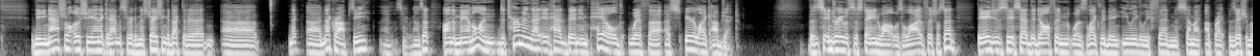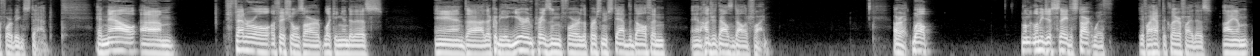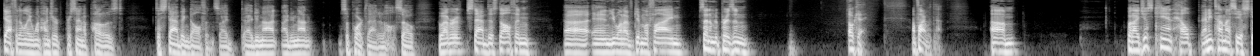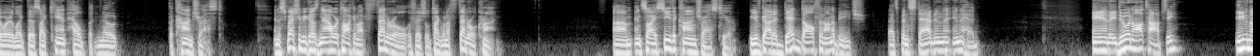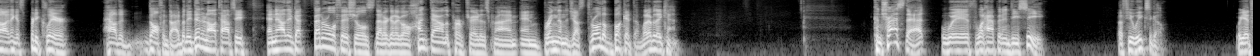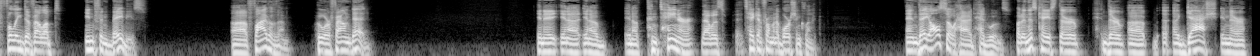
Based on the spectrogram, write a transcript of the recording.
The National Oceanic and Atmospheric Administration conducted a uh, ne- uh, necropsy, uh, sorry, pronounce that, on the mammal and determined that it had been impaled with uh, a spear-like object. This injury was sustained while it was alive, officials said. The agency said the dolphin was likely being illegally fed in a semi-upright position before being stabbed. And now um, federal officials are looking into this, and uh, there could be a year in prison for the person who stabbed the dolphin and a hundred thousand dollar fine. All right. Well, let me, let me just say to start with, if I have to clarify this, I am definitely 100% opposed to stabbing dolphins. I, I do not I do not support that at all. So whoever stabbed this dolphin uh, and you want to give him a fine, send him to prison. Okay, I'm fine with that. Um, but I just can't help, anytime I see a story like this, I can't help but note the contrast. And especially because now we're talking about federal officials, talking about a federal crime. Um, and so I see the contrast here. You've got a dead dolphin on a beach that's been stabbed in the, in the head. And they do an autopsy, even though I think it's pretty clear how the dolphin died, but they did an autopsy, and now they've got federal officials that are going to go hunt down the perpetrator of this crime and bring them to justice, throw the book at them, whatever they can. Contrast that with what happened in D.C. a few weeks ago, where you had fully developed infant babies, uh, five of them who were found dead in a in a in a in a container that was taken from an abortion clinic and they also had head wounds, but in this case, they're they're uh, a gash in their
